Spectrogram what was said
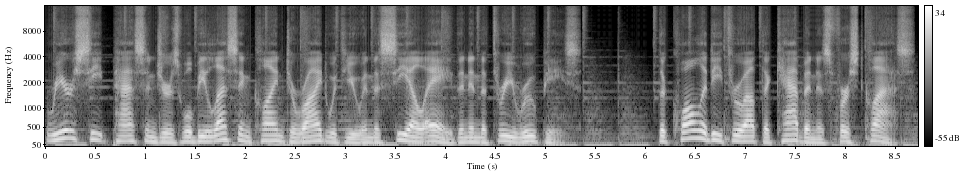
Rear seat passengers will be less inclined to ride with you in the CLA than in the 3 rupees. The quality throughout the cabin is first class.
